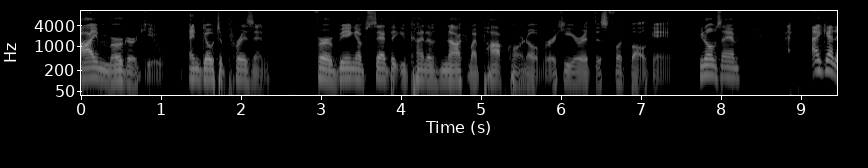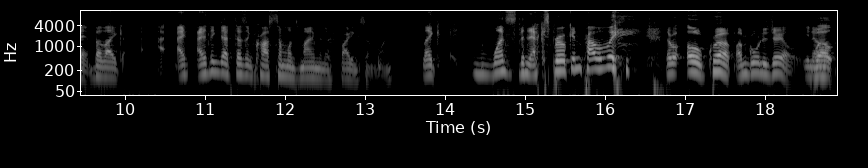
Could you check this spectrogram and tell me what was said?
I murder you and go to prison for being upset that you kind of knocked my popcorn over here at this football game. You know what I'm saying? I get it, but like, I- I I think that doesn't cross someone's mind when they're fighting someone. Like once the neck's broken, probably they're like, oh crap, I'm going to jail. You know. Well,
